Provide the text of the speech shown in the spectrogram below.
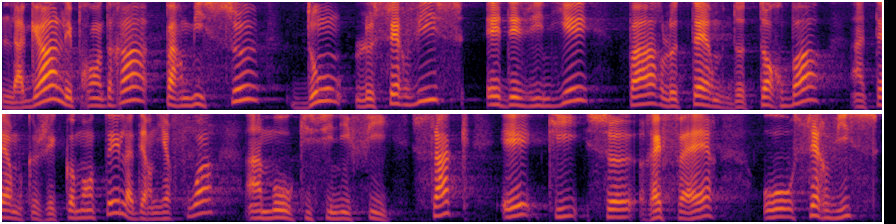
L'AGA les prendra parmi ceux dont le service est désigné par le terme de torba, un terme que j'ai commenté la dernière fois, un mot qui signifie sac et qui se réfère aux services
